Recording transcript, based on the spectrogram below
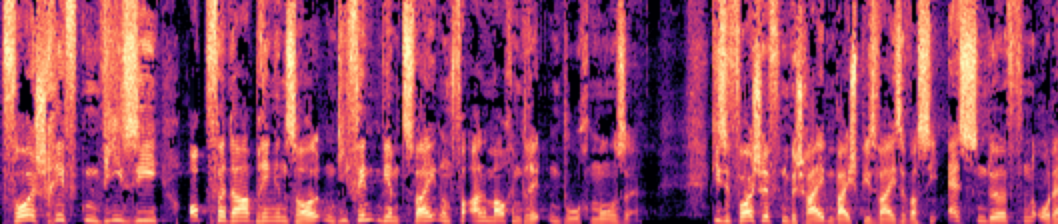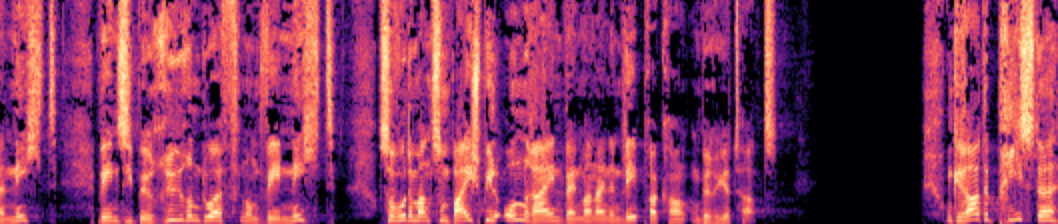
Vorschriften, wie sie Opfer darbringen sollten. Die finden wir im zweiten und vor allem auch im dritten Buch Mose. Diese Vorschriften beschreiben beispielsweise, was sie essen dürfen oder nicht, wen sie berühren dürfen und wen nicht, so wurde man zum Beispiel unrein, wenn man einen Leprakranken berührt hat. Und gerade Priester,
